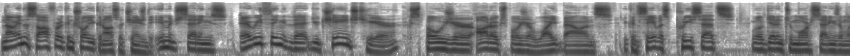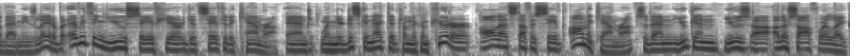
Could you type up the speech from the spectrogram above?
Now in the software control, you can also change the image settings. Everything that you changed here, exposure, auto exposure, white balance, you can save as presets. We'll get into more settings and what that means later, but everything you save here gets saved to the camera. And when you're disconnected from the computer, all that stuff is saved on the camera. So then you can use uh, other software like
